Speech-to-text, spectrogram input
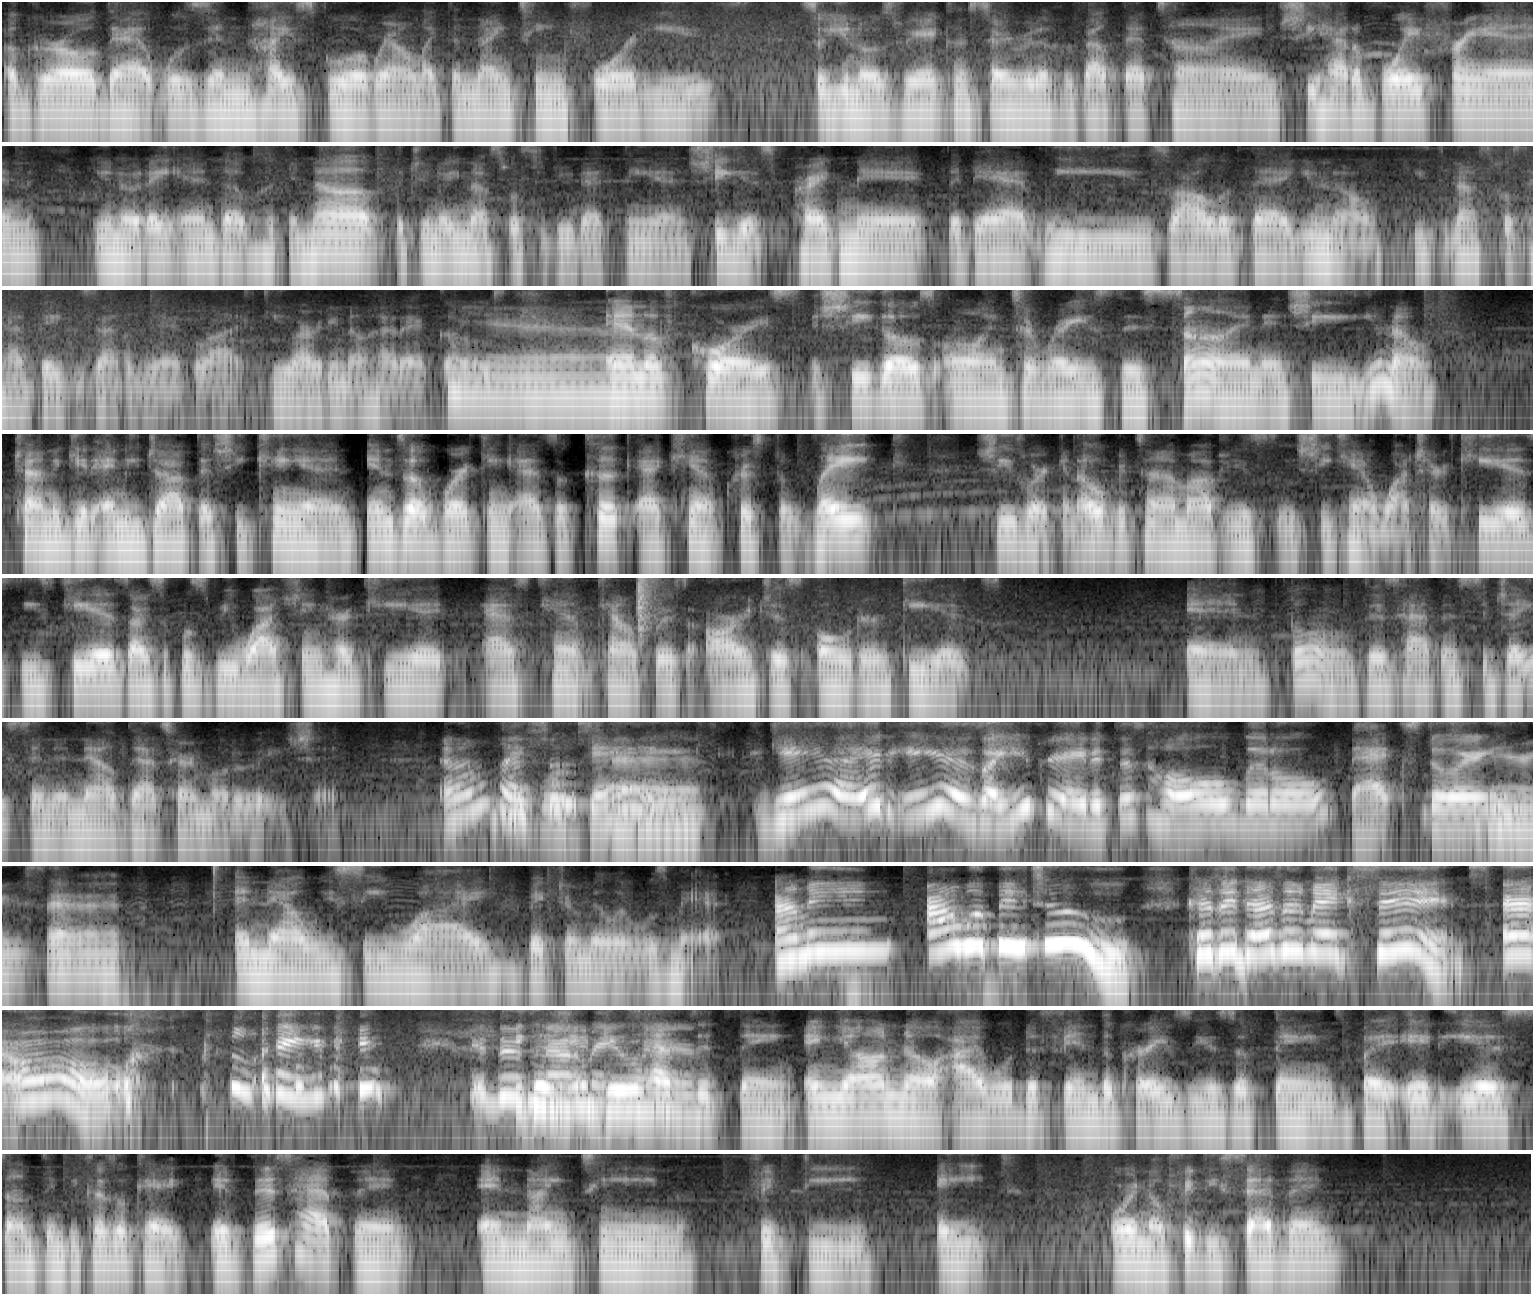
A girl that was in high school around like the 1940s. So, you know, it's very conservative about that time. She had a boyfriend, you know, they end up hooking up, but you know, you're not supposed to do that then. She gets pregnant, the dad leaves, all of that, you know, you're not supposed to have babies out of wedlock. You already know how that goes. Yeah. And of course, she goes on to raise this son, and she, you know, trying to get any job that she can, ends up working as a cook at Camp Crystal Lake. She's working overtime. Obviously, she can't watch her kids. These kids are supposed to be watching her kid, as camp counselors are just older kids. And boom, this happens to Jason, and now that's her motivation. And I'm like, so well, dang. sad. Yeah, it is. Like, you created this whole little backstory. Very sad. And now we see why Victor Miller was mad. I mean, I would be too, because it doesn't make sense at all. like, Because you do have to think, and y'all know I will defend the craziest of things, but it is something because, okay, if this happened in 1958 or no, 57,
